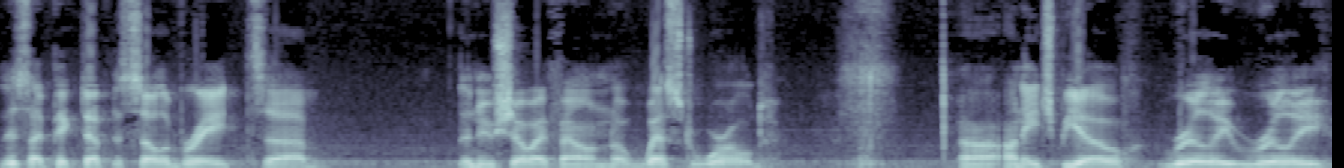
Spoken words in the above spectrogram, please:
This I picked up to celebrate uh, the new show I found, uh, Westworld, uh, on HBO. Really, really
